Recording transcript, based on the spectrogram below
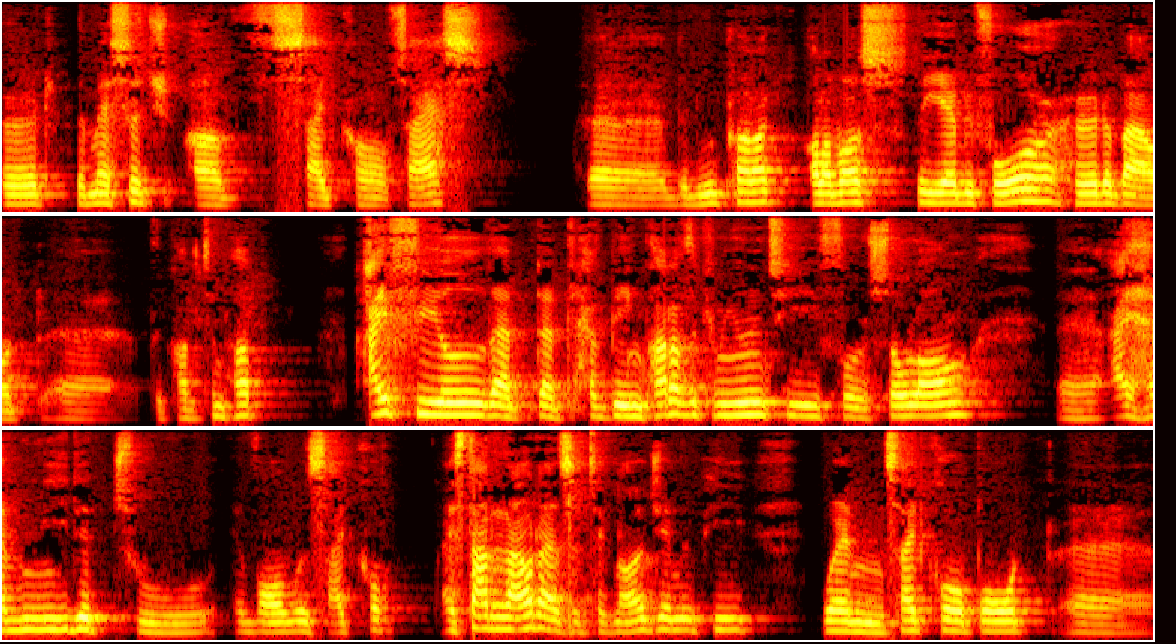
heard the message of Sitecore SaaS, uh, the new product. All of us the year before heard about uh, the Content Hub. I feel that that have been part of the community for so long, uh, I have needed to evolve with Sitecore I started out as a technology MVP when Sitecore bought uh,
